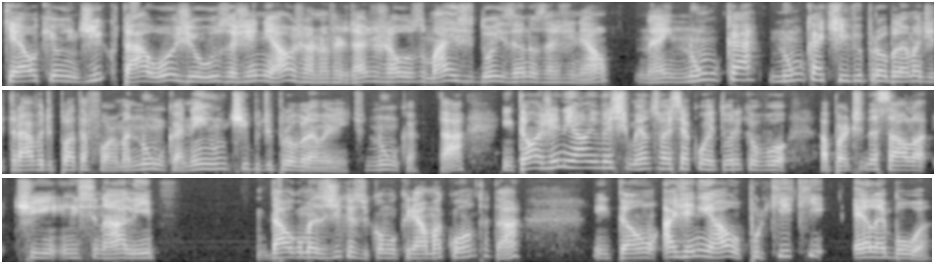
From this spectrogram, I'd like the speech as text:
que é o que eu indico, tá? Hoje eu uso a Genial, já na verdade eu já uso mais de dois anos a Genial, né? E nunca, nunca tive problema de trava de plataforma, nunca, nenhum tipo de problema, gente, nunca, tá? Então a Genial Investimentos vai ser a corretora que eu vou, a partir dessa aula, te ensinar ali, dar algumas dicas de como criar uma conta, tá? Então a Genial, por que, que ela é boa?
